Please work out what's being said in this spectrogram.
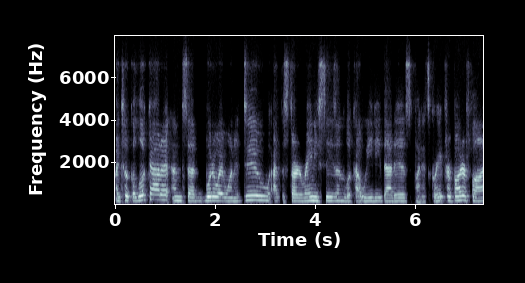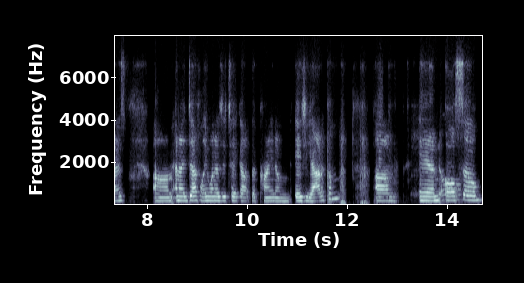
I took a look at it and said, what do I want to do at the start of rainy season? Look how weedy that is, but it's great for butterflies. Um, and I definitely wanted to take out the Crinum asiaticum. Um, and also,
